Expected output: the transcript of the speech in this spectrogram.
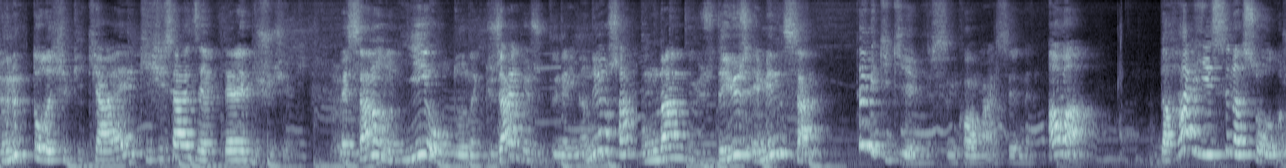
dönüp dolaşıp hikaye kişisel zevklere düşecek. Ve sen onun iyi olduğuna, güzel gözüktüğüne inanıyorsan, bundan %100 eminsen tabii ki giyebilirsin konverslerini. Ama daha iyisi nasıl olur?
